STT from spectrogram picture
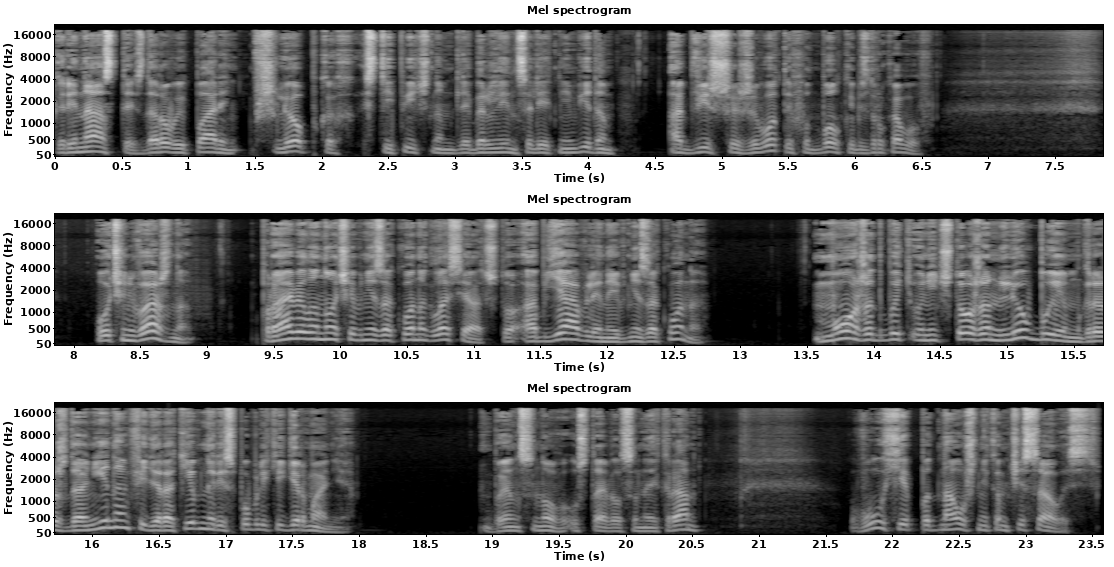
Коренастый, здоровый парень в шлепках с типичным для берлинца летним видом, обвисший живот и футболка без рукавов. Очень важно, правила ночи вне закона гласят, что объявленный вне закона может быть уничтожен любым гражданином Федеративной Республики Германия. Бен снова уставился на экран. В ухе под наушником чесалось.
